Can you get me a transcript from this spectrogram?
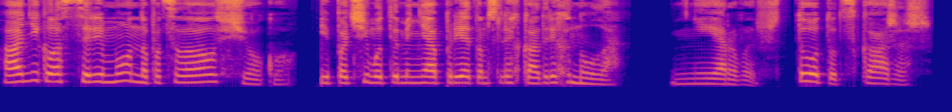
а Николас церемонно поцеловал в щеку. И почему-то меня при этом слегка тряхнуло. Нервы, что тут скажешь?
